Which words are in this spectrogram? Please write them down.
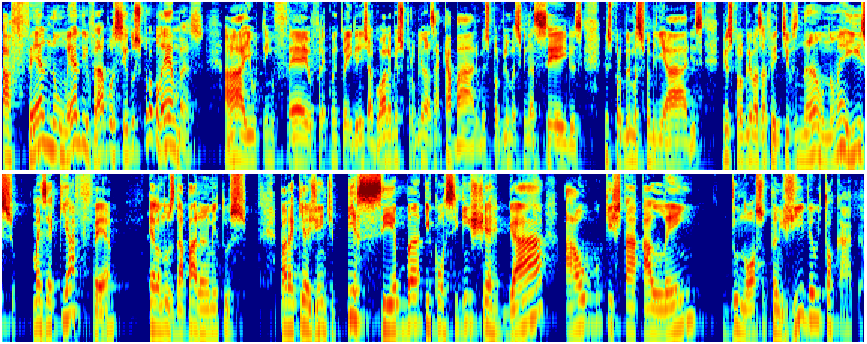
A fé não é livrar você dos problemas. Ah, eu tenho fé, eu frequento a igreja agora, meus problemas acabaram, meus problemas financeiros, meus problemas familiares, meus problemas afetivos. Não, não é isso. Mas é que a fé, ela nos dá parâmetros, para que a gente perceba e consiga enxergar algo que está além do nosso tangível e tocável.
